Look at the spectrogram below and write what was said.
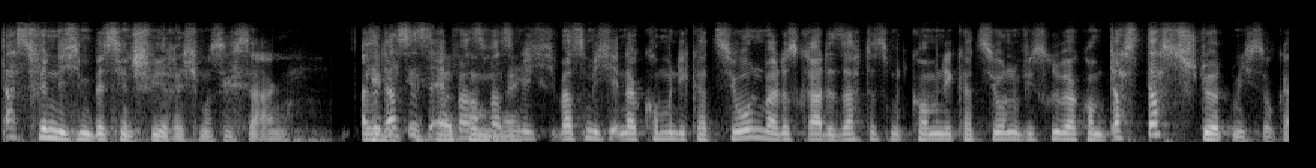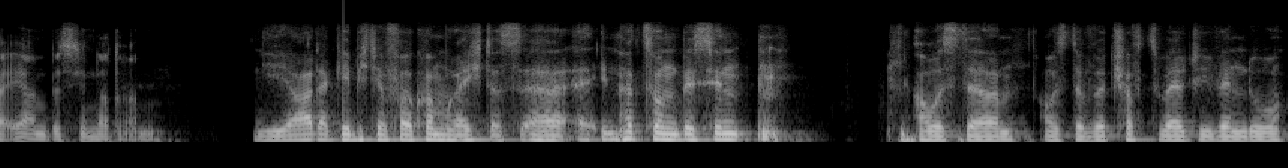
Das finde ich ein bisschen schwierig, muss ich sagen. Also das ist etwas, was mich, was mich in der Kommunikation, weil du es gerade sagtest mit Kommunikation und wie es rüberkommt, das, das stört mich sogar eher ein bisschen daran. Ja, da gebe ich dir vollkommen recht. Das äh, erinnert so ein bisschen aus der, aus der Wirtschaftswelt, wie wenn du,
